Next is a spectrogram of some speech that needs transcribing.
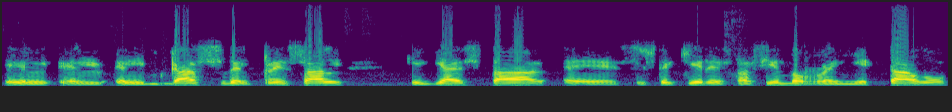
el, el, gas del presal que ya está, eh, si usted quiere, está siendo reinyectado,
